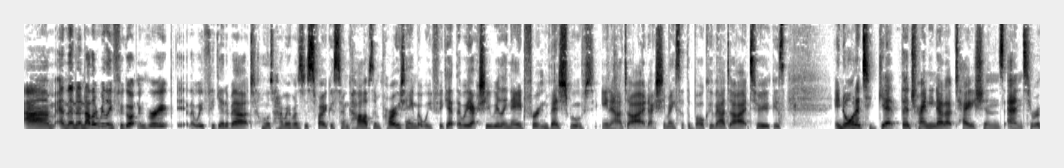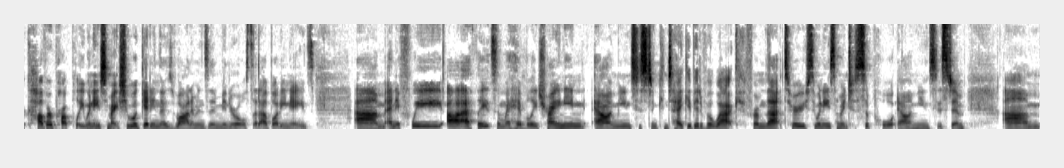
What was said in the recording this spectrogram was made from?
Um, and then another really forgotten group that we forget about all the time, everyone's just focused on carbs and protein, but we forget that we actually really need fruit and vegetables in our diet. It actually makes up the bulk of our diet too, because in order to get the training adaptations and to recover properly, we need to make sure we're getting those vitamins and minerals that our body needs. Um, and if we are athletes and we're heavily training, our immune system can take a bit of a whack from that too. So we need something to support our immune system um,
